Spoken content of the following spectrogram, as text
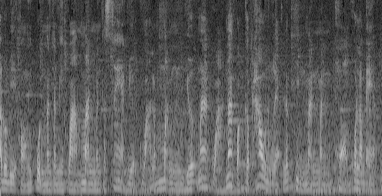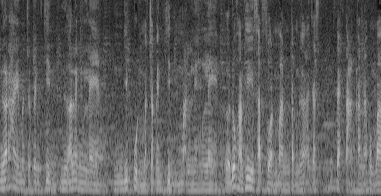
คารูบิของญี่ปุ่นมันจะมีความมันมันจะแทรกเยอะกว่า แล้วมันมันเยอะมากกว่ามากกว่าเกือบเท่านึงแหละแล้วกลิ่นมันมันหอมคนละแบบ เนื้อไทยมันจะเป็นกลิ่นเนื้อแรงๆญี่ปุ่นมันจะเป็นกลิ่นมันแรงๆเออด้วยความที่สัดส่วนมันกับเนื้ออาจจะแตกต่างกันนะผมว่า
